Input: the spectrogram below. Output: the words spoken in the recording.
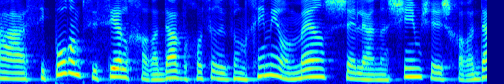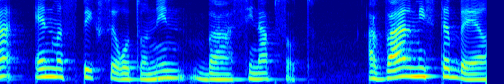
הסיפור הבסיסי על חרדה וחוסר איזון כימי אומר שלאנשים שיש חרדה אין מספיק סרוטונין בסינפסות. אבל מסתבר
